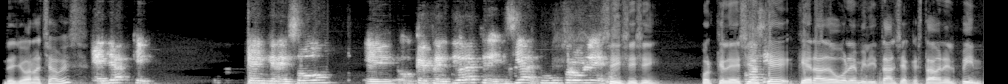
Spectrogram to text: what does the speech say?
¿De Joana Chávez? Ella que, que ingresó, eh, o que perdió la credencial, tuvo un problema. Sí, sí, sí. Porque le decían que, que, era de doble militancia, que estaba en el PIN.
